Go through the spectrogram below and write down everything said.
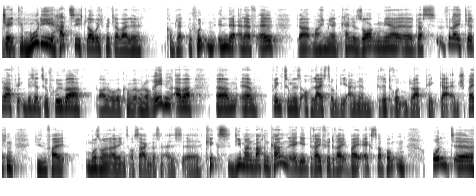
Jake Moody hat sich, glaube ich, mittlerweile komplett gefunden in der NFL. Da mache ich mir keine Sorgen mehr, äh, dass vielleicht der Draftpick ein bisschen zu früh war. Darüber können wir immer noch reden, aber ähm, er bringt zumindest auch Leistungen, die einem Drittrunden-Draftpick da entsprechen. In diesem Fall muss man allerdings auch sagen, das sind alles äh, Kicks, die man machen kann. Er geht 3 für 3 bei Extrapunkten und äh,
